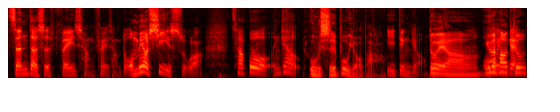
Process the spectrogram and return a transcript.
真的是非常非常多。我没有细数了，超过应该有五十部有吧？一定有，对啊，因为他就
